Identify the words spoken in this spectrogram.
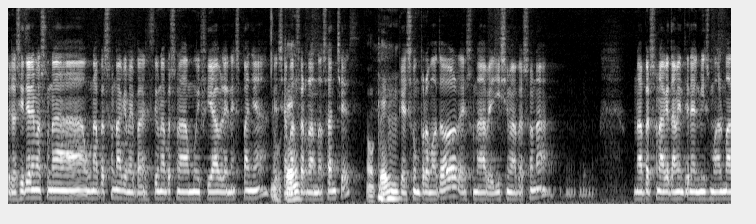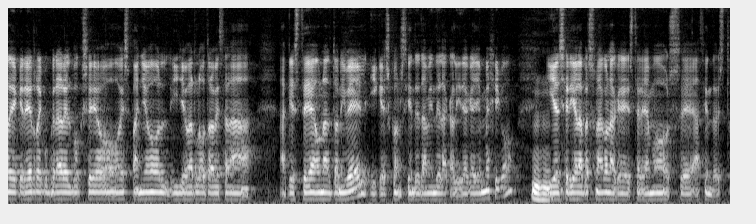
Pero sí tenemos una, una, persona que me parece una persona muy fiable en España, que se llama Fernando Sánchez, que es un promotor, es una bellísima persona, una persona que también tiene el mismo alma de querer recuperar el boxeo español y llevarlo otra vez a, a que esté a un alto nivel y que es consciente también de la calidad que hay en México y él sería la persona con la que estaríamos eh, haciendo esto.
